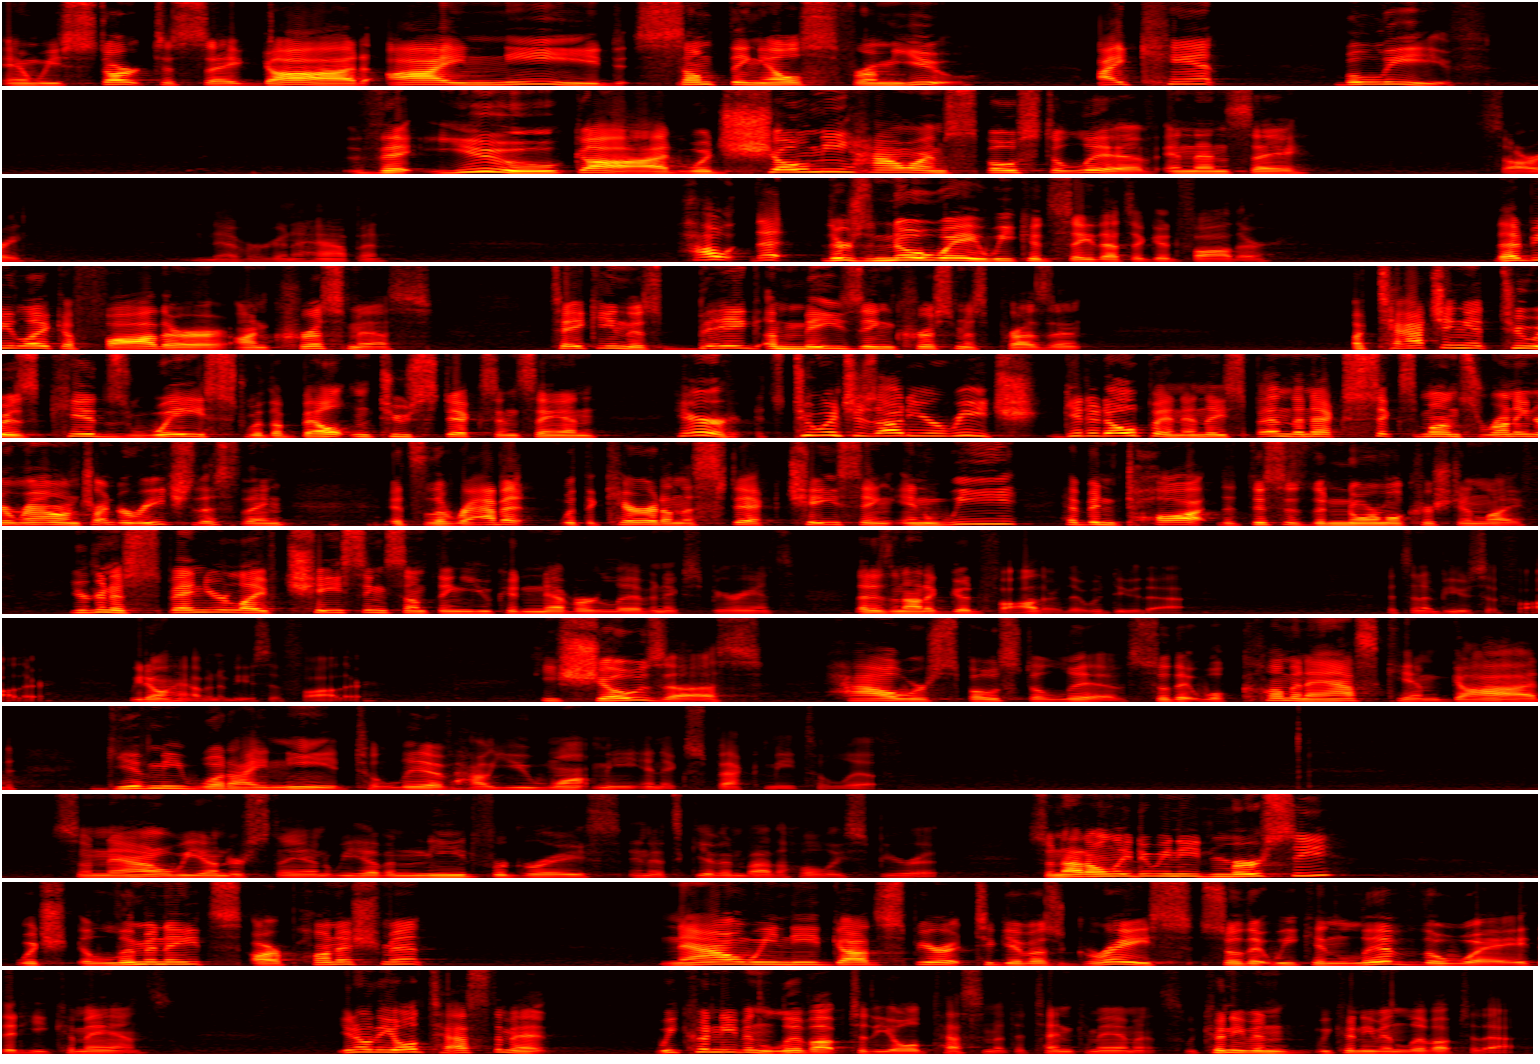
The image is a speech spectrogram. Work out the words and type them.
And we start to say, God, I need something else from you. I can't believe that you, God, would show me how I'm supposed to live and then say, sorry, never going to happen. How that there's no way we could say that's a good father. That'd be like a father on Christmas taking this big, amazing Christmas present, attaching it to his kid's waist with a belt and two sticks, and saying, Here, it's two inches out of your reach, get it open. And they spend the next six months running around trying to reach this thing. It's the rabbit with the carrot on the stick chasing. And we have been taught that this is the normal Christian life. You're going to spend your life chasing something you could never live and experience. That is not a good father that would do that. It's an abusive father. We don't have an abusive father. He shows us how we're supposed to live so that we'll come and ask Him, God, give me what I need to live how you want me and expect me to live. So now we understand we have a need for grace, and it's given by the Holy Spirit. So not only do we need mercy, which eliminates our punishment now we need God's Spirit to give us grace so that we can live the way that He commands. You know, the Old Testament, we couldn't even live up to the Old Testament, the Ten Commandments. We couldn't even, we couldn't even live up to that.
